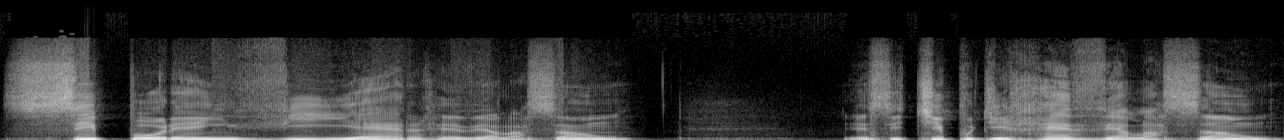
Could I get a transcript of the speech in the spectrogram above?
Se porém vier revelação, esse tipo de revelação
